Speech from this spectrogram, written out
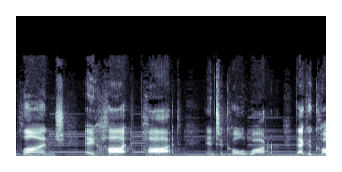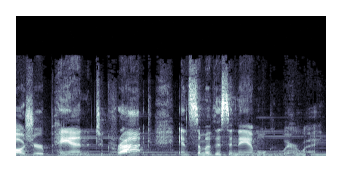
plunge a hot pot into cold water. That could cause your pan to crack and some of this enamel could wear away.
